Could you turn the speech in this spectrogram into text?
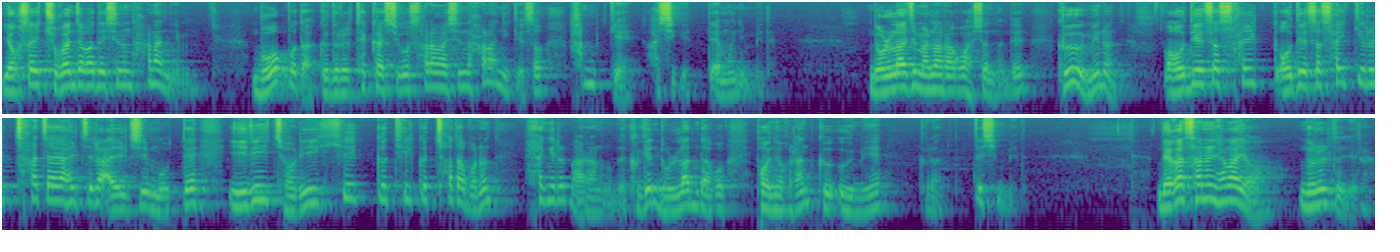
역사의 주관자가 되시는 하나님, 무엇보다 그들을 택하시고 사랑하시는 하나님께서 함께 하시기 때문입니다. 놀라지 말라라고 하셨는데 그 의미는 어디에서 살 어디에서 살 길을 찾아야 할지를 알지 못해 이리저리 힐끗 힐끗 쳐다보는 행위를 말하는 겁니다. 그게 놀란다고 번역을 한 그 의미의 그런 뜻입니다. 내가 산을 향하여 눈을 들리라.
